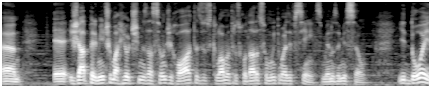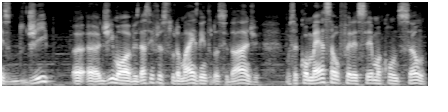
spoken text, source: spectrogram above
É, é, já permite uma reotimização de rotas e os quilômetros rodados são muito mais eficientes, menos emissão. E dois, de, uh, uh, de imóveis dessa infraestrutura mais dentro da cidade, você começa a oferecer uma condição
